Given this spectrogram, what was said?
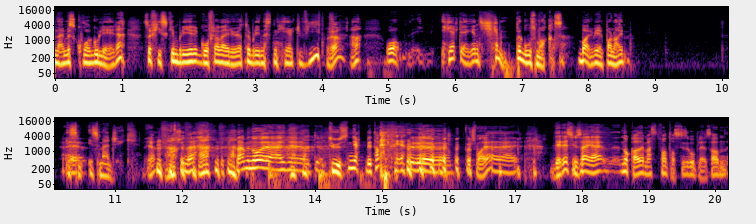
nærmest koagulere. Så fisken blir, går fra å være rød til å bli nesten helt hvit. Ja. Og helt egen kjempegod smak, altså. Bare ved hjelp av lime. It's, it's magic. Ja, skjønner jeg. Nei, men nå Tusen hjertelig takk for, eh, for svaret. Dere syns jeg er noe av det mest fantastiske opplevelsene.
